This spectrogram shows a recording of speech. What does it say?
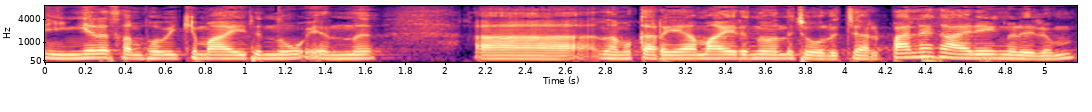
ഇങ്ങനെ സംഭവിക്കുമായിരുന്നു എന്ന് നമുക്കറിയാമായിരുന്നു എന്ന് ചോദിച്ചാൽ പല കാര്യങ്ങളിലും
